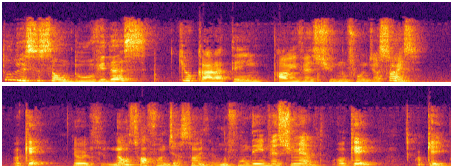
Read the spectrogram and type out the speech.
Tudo isso são dúvidas que o cara tem ao investir no fundo de ações, ok? Eu, não só fundo de ações, né? no fundo de investimento, ok? Ok.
